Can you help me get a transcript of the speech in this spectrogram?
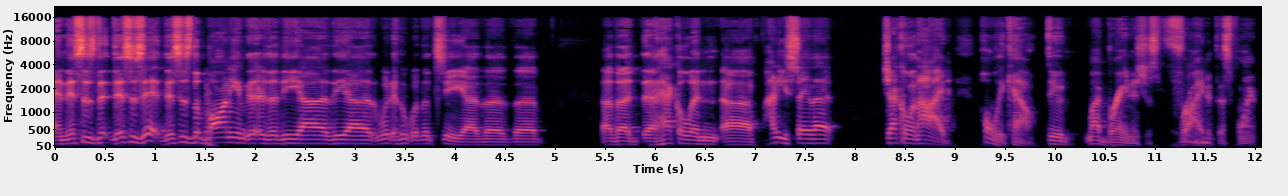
And this is the this is it. This is the Bonnie and the the uh the uh what, who, let's see uh the the uh, the the Heckle and uh how do you say that? Jekyll and Hyde. Holy cow, dude, my brain is just fried mm-hmm. at this point.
